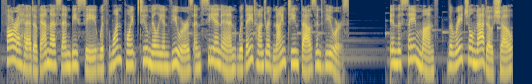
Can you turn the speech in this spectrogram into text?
Far ahead of MSNBC with 1.2 million viewers and CNN with 819,000 viewers. In the same month, The Rachel Maddow Show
